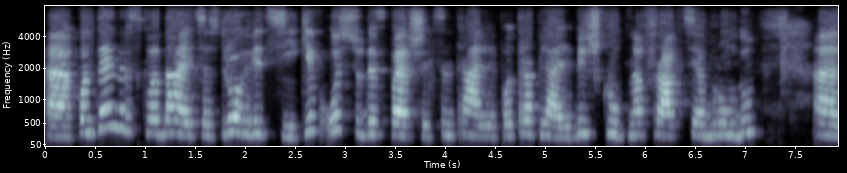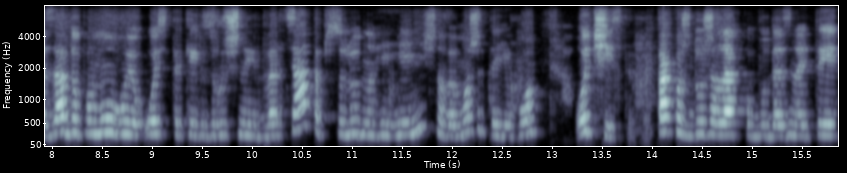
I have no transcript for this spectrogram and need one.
Е, Контейнер складається з трьох відсіків. Ось сюди в перший центральний потрапляє більш крупна фракція бруду. Е, За допомогою ось таких зручних дверцят, абсолютно гігієнічно, ви можете його очистити. Також дуже легко буде знайти е,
